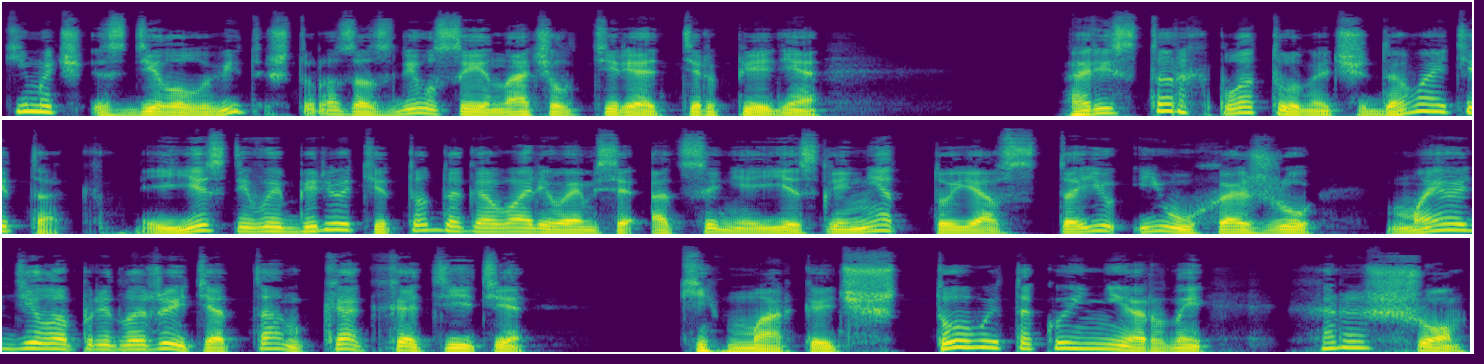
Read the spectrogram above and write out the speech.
Кимыч сделал вид, что разозлился и начал терять терпение. «Аристарх Платоныч, давайте так. Если вы берете, то договариваемся о цене. Если нет, то я встаю и ухожу. Мое дело предложить, а там как хотите». «Ким Маркович, что вы такой нервный? Хорошо.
